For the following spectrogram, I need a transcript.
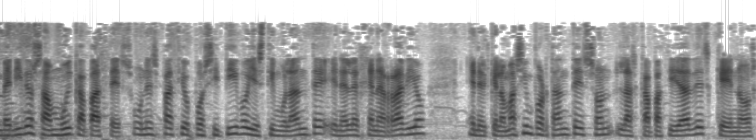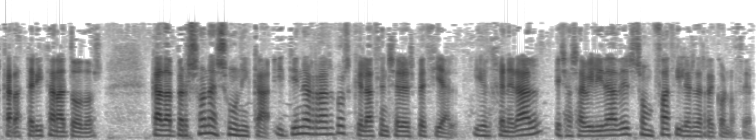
Bienvenidos a Muy Capaces, un espacio positivo y estimulante en LGN Radio, en el que lo más importante son las capacidades que nos caracterizan a todos. Cada persona es única y tiene rasgos que le hacen ser especial, y en general esas habilidades son fáciles de reconocer.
